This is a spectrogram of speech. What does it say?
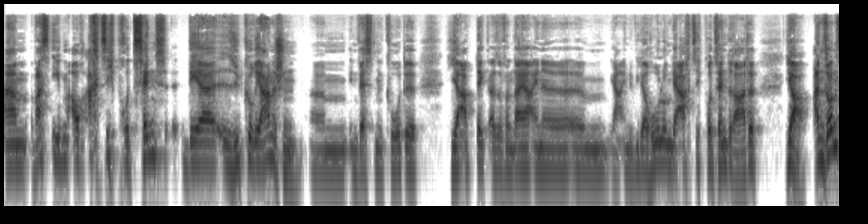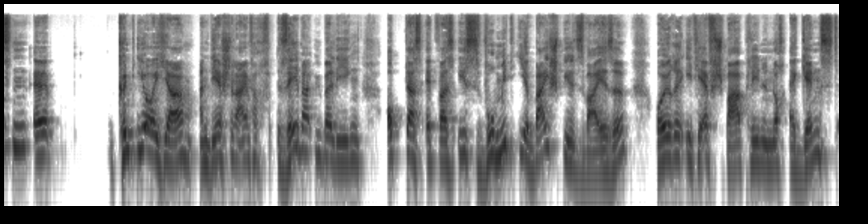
ähm, was eben auch 80 Prozent der südkoreanischen ähm, Investmentquote hier abdeckt. Also von daher eine, ähm, ja, eine Wiederholung der 80 Prozent Rate. Ja, ansonsten äh, könnt ihr euch ja an der Stelle einfach selber überlegen, ob das etwas ist, womit ihr beispielsweise eure ETF-Sparpläne noch ergänzt,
